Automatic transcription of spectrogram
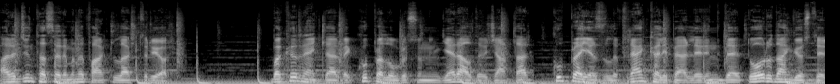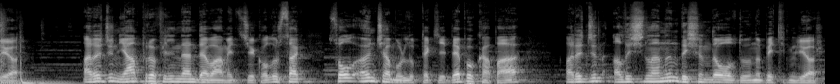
aracın tasarımını farklılaştırıyor. Bakır renkler ve Cupra logosunun yer aldığı jantlar Cupra yazılı fren kaliperlerini de doğrudan gösteriyor. Aracın yan profilinden devam edecek olursak sol ön çamurluktaki depo kapağı aracın alışılanın dışında olduğunu betimliyor.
